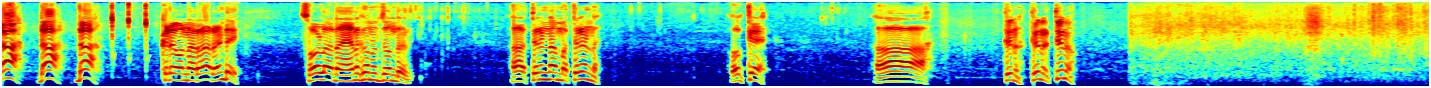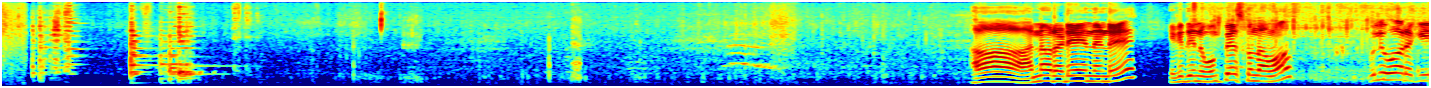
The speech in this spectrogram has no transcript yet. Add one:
దా దా దా. ఇక్కడే ఉన్నారా? రండి. సోళ నా వెనక నుంచి ఉంది అది. తినండి అమ్మ తినండి. ఓకే. తిను తిను తిను. అన్నం రెడీ అయిందండి. ఇక దీన్ని వంపేసుకుందాము. పులిహోరకి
